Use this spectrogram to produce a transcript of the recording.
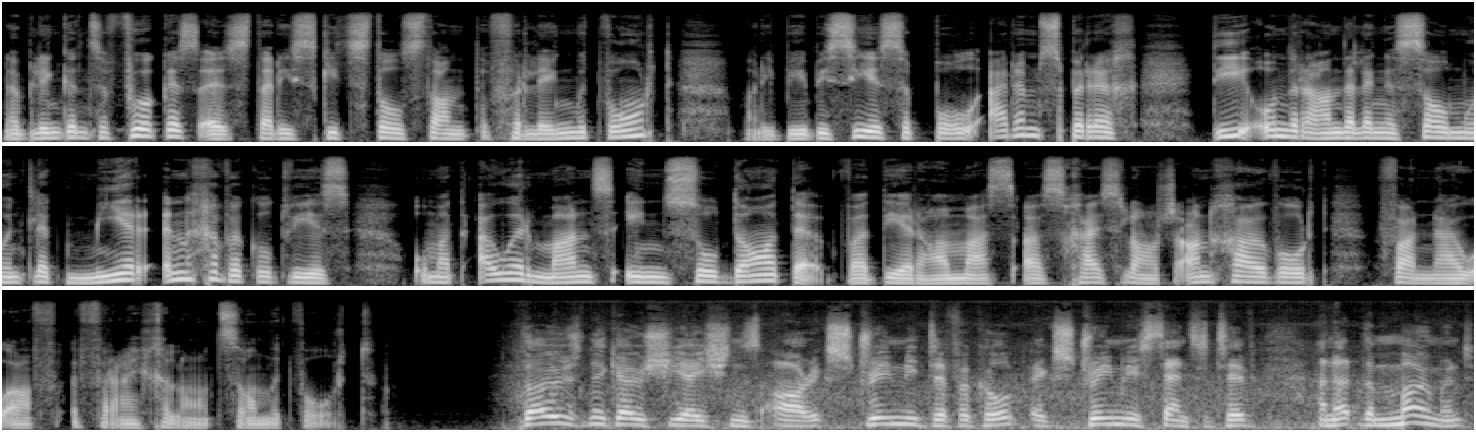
Nou Blinken se fokus is dat die skietstilstand verleng moet word, maar die BBC se Paul Adams berig, die onderhandelinge sal moontlik meer ingewikkeld wees omdat ouer mans en soldate wat deur Hamas as gijslaers aangehou word, van nou af vrygelaat sal moet word. Those negotiations are extremely difficult, extremely sensitive, and at the moment,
